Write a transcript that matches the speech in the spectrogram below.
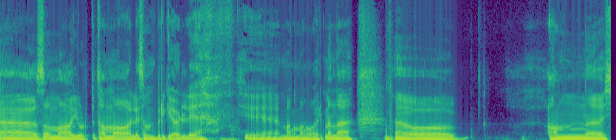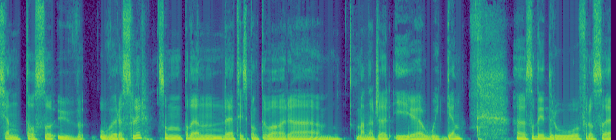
bryggeri. som har hjulpet ham å liksom, brygge øl i, i, mange, mange år. Men og han kjente også Uve, Ove Røsler, som på den, det tidspunktet var manager i Wiggen. Så de dro for å se,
